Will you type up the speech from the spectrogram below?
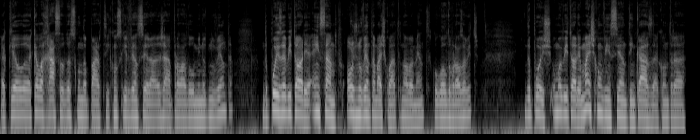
Aquele, aquela raça da segunda parte e conseguir vencer a- já para lá do minuto 90. Depois a vitória em Samp aos 90 mais 4, novamente, com o gol de Brozovic. Depois uma vitória mais convincente em casa contra,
